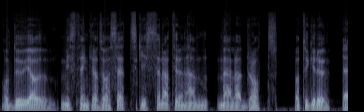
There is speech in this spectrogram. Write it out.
Och du, jag misstänker att du har sett skisserna till den här Mälarbrott. Vad tycker du? Eh,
